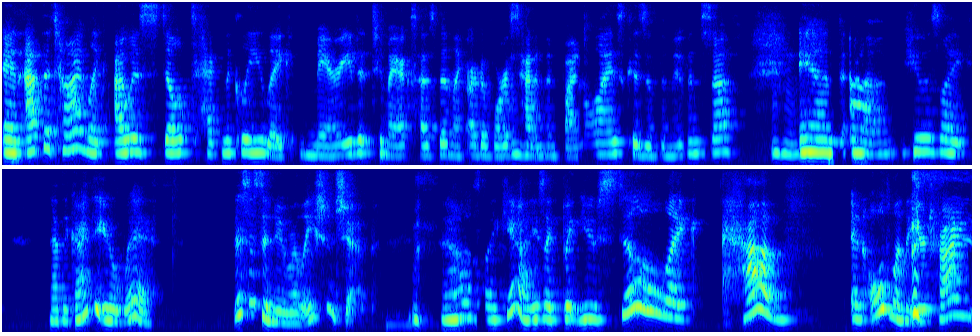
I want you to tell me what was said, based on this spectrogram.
And at the time, like I was still technically like married to my ex husband. Like our divorce mm-hmm. hadn't been finalized because of the move and stuff. Mm-hmm. And um, he was like, "Now the guy that you're with, this is a new relationship." and I was like, "Yeah." He's like, "But you still like have." an old one that you're trying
